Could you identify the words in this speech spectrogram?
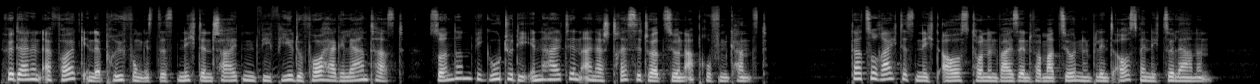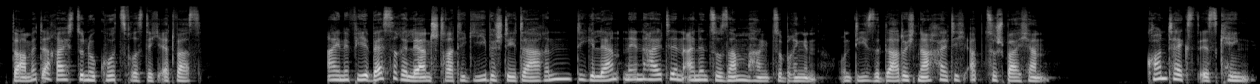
Für deinen Erfolg in der Prüfung ist es nicht entscheidend, wie viel du vorher gelernt hast, sondern wie gut du die Inhalte in einer Stresssituation abrufen kannst. Dazu reicht es nicht aus, tonnenweise Informationen blind auswendig zu lernen. Damit erreichst du nur kurzfristig etwas. Eine viel bessere Lernstrategie besteht darin, die gelernten Inhalte in einen Zusammenhang zu bringen und diese dadurch nachhaltig abzuspeichern. Kontext ist King.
